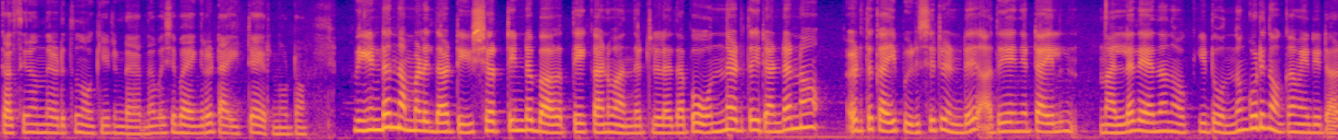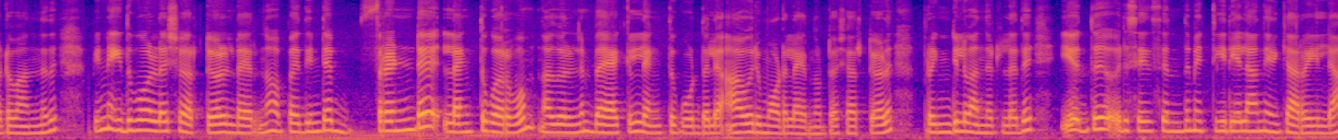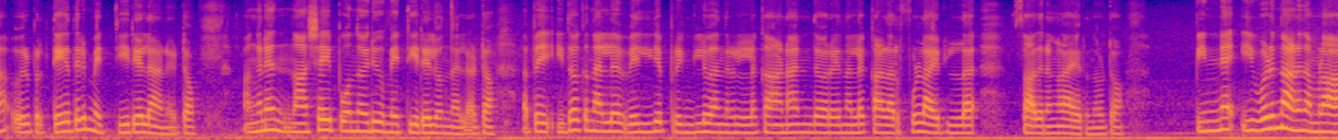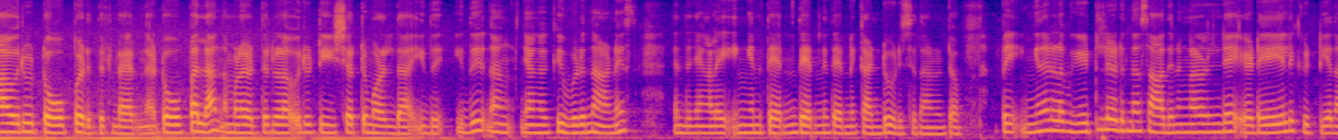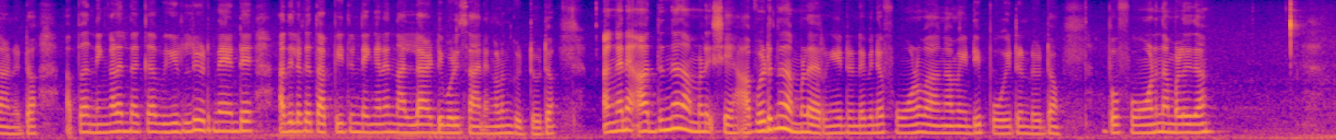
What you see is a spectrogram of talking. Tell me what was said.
കസിൻ ഒന്ന് എടുത്ത് നോക്കിയിട്ടുണ്ടായിരുന്നു. പക്ഷെ ഭയങ്കര ടൈറ്റ് ആയിരുന്നു കേട്ടോ വീണ്ടും നമ്മളിതാ ടീഷർട്ടിന്റെ ഭാഗത്തേക്കാണ് വന്നിട്ടുള്ളത്. അപ്പോൾ ഒന്നെടുത്ത് രണ്ടെണ്ണം എടുത്ത് കൈ പിടിച്ചിട്ടുണ്ട്. അത് കഴിഞ്ഞിട്ട് അതിൽ നല്ലതേതാ നോക്കിയിട്ട് ഒന്നും കൂടി നോക്കാൻ വേണ്ടിയിട്ടാണ് വന്നത്. പിന്നെ ഇതുപോലുള്ള ഷർട്ടുകൾ ഉണ്ടായിരുന്നു. അപ്പോൾ ഇതിന്റെ ഫ്രണ്ട് ലെങ്ത്ത് കുറവും അതുപോലെ തന്നെ ബാക്കിൽ ലെങ്ത്ത് കൂടുതൽ ആ ഒരു മോഡലായിരുന്നു കേട്ടോ ഷർട്ടുകൾ പ്രിന്റിൽ വന്നിട്ടുള്ളത്. ഇത് ഒരു സൈസ് എന്ത് മെറ്റീരിയലാണെന്ന് എനിക്കറിയില്ല. ഒരു പ്രത്യേകതരം മെറ്റീരിയലാണ് കേട്ടോ. അങ്ങനെ നാശമായി പോകുന്ന ഒരു മെറ്റീരിയൽ ഒന്നല്ല കേട്ടോ. അപ്പോൾ ഇതൊക്കെ നല്ല വലിയ പ്രിന്റിൽ വന്നിട്ടുള്ള കാണാൻ എന്താ പറയുക നല്ല കളർഫുൾ ആയിട്ടുള്ള സാധനങ്ങളായിരുന്നു കേട്ടോ. പിന്നെ ഇവിടുന്നാണ് നമ്മൾ ആ ഒരു ടോപ്പ് എടുത്തിട്ടുണ്ടായിരുന്നത് ടോപ്പല്ല നമ്മൾ എടുത്തിട്ടുള്ള ഒരു ടീഷർട്ട് മോഡൽ ഇതാ ഇത്. ഞങ്ങൾക്ക് ഇവിടുന്നാണ് എന്താ ഞങ്ങളെ ഇങ്ങനെ തിരഞ്ഞ് തിരഞ്ഞ് തിരഞ്ഞ് കണ്ടുപിടിച്ചതാണ് കേട്ടോ അപ്പോൾ ഇങ്ങനെയുള്ള വീട്ടിലിടുന്ന സാധനങ്ങളുടെ ഇടയിൽ കിട്ടിയതാണ് കേട്ടോ അപ്പോൾ നിങ്ങൾ എന്താക്കുക വീട്ടിലിടുന്നതിന്റെ അതിലൊക്കെ തപ്പിയിട്ടുണ്ടെങ്കിൽ ഇങ്ങനെ നല്ല അടിപൊളി സാധനങ്ങളും കിട്ടും കേട്ടോ അങ്ങനെ അതിന്ന് നമ്മൾ ശേ അവിടുന്ന് നമ്മൾ ഇറങ്ങിയിട്ടുണ്ട്. പിന്നെ ഫോൺ വാങ്ങാൻ വേണ്ടി പോയിട്ടുണ്ട് കേട്ടോ അപ്പോൾ ഫോൺ നമ്മളിതാ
